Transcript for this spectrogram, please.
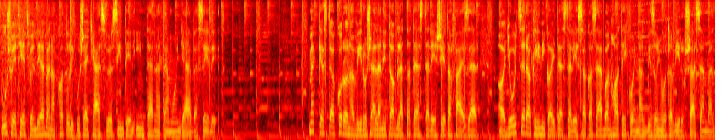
Húsvét hétfőn délben a katolikus egyházfő szintén interneten mondja el beszédét megkezdte a koronavírus elleni tabletta tesztelését a Pfizer. A gyógyszer a klinikai tesztelés szakaszában hatékonynak bizonyult a vírussal szemben.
